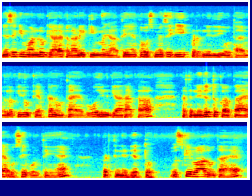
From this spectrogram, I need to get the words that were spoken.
जैसे कि मान लो ग्यारह खिलाड़ी टीम में जाते हैं तो उसमें से एक प्रतिनिधि होता है। मतलब कि जो कैप्टन होता है, वो इन ग्यारह का प्रतिनिधित्व करता है, उसे बोलते हैं प्रतिनिधित्व। उसके बाद होता है,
